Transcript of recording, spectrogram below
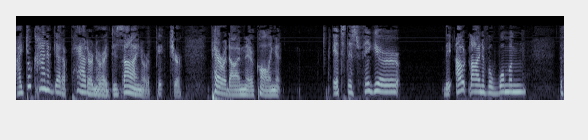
I do kind of get a pattern or a design or a picture. paradigm, they're calling it. It's this figure, the outline of a woman, the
